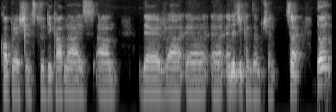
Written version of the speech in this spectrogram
corporations to decarbonize um, their uh, uh, uh, energy consumption. So those,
